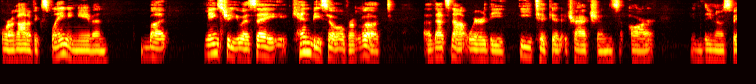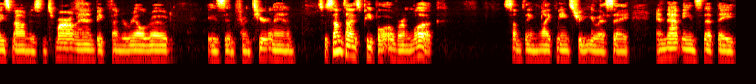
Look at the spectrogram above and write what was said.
or a lot of explaining even, but Main Street USA can be so overlooked. Uh, that's not where the e-ticket attractions are. You know, Space Mountain is in Tomorrowland, Big Thunder Railroad is in Frontierland. So sometimes people overlook something like Main Street USA, and that means that they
